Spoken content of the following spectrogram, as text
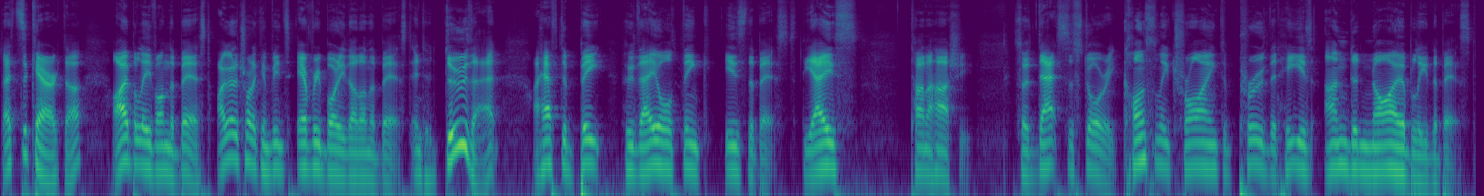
That's the character. I believe I'm the best. I got to try to convince everybody that I'm the best. And to do that, I have to beat who they all think is the best. The ace, Tanahashi. So that's the story. Constantly trying to prove that he is undeniably the best.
